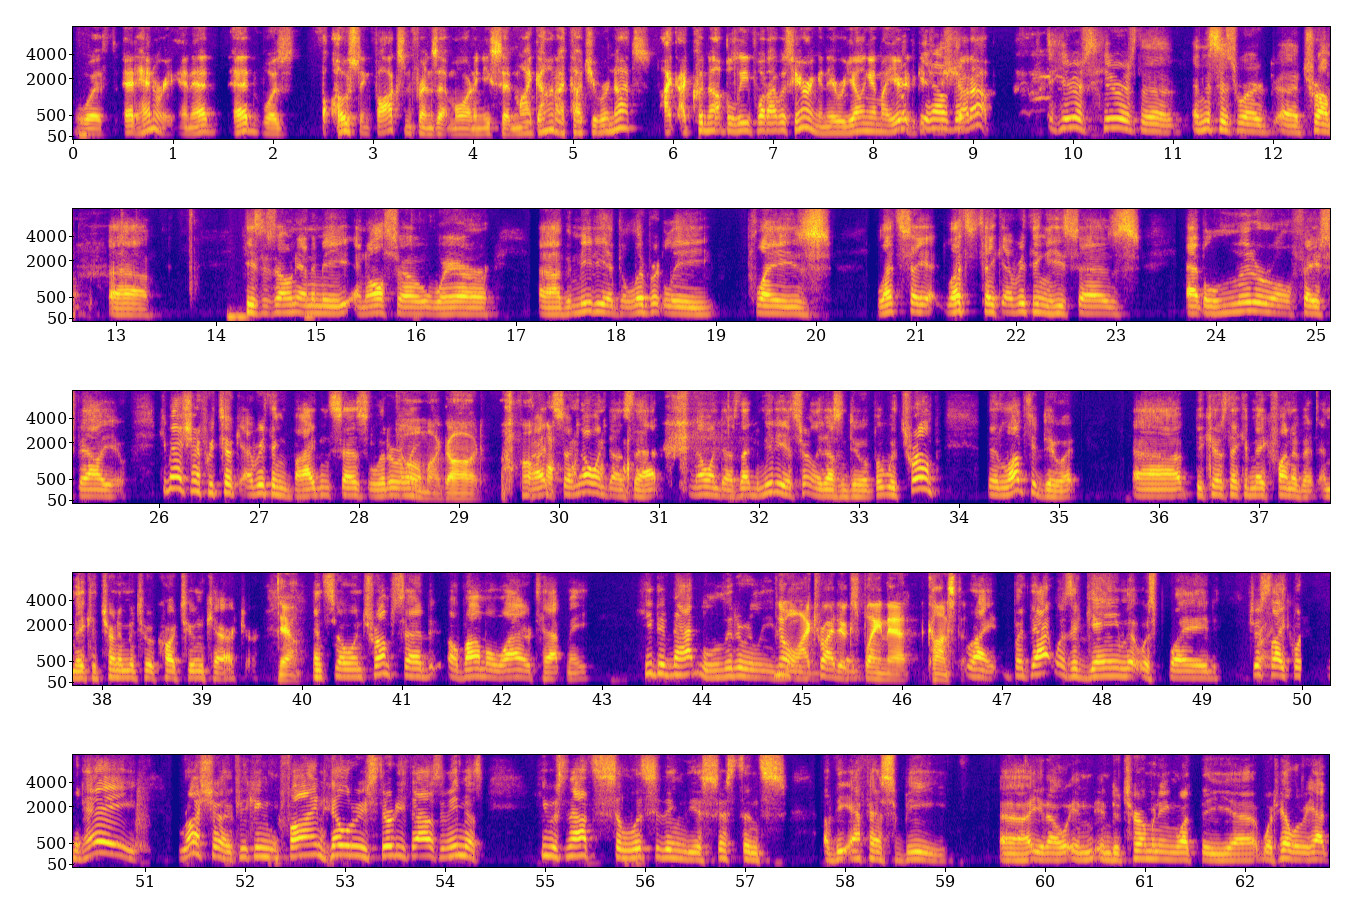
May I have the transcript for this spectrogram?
with Ed Henry, and Ed Ed was hosting Fox and Friends that morning. He said, "My God, I thought you were nuts. I, I could not believe what I was hearing, and they were yelling in my ear to get you, know, you to the, shut up." Here's here's the, and this is where uh, Trump uh, he's his own enemy, and also where uh, the media deliberately plays. Let's say, let's take everything he says at literal face value. Can you imagine if we took everything Biden says literally? Oh my God! right. So no one does that. No one does that. The media certainly doesn't do it. But with Trump, they love to do it uh, because they can make fun of it and they could turn him into a cartoon character. Yeah. And so when Trump said Obama wiretapped me, he did not literally. No, I try to explain that constantly. Right, but that was a game that was played just right. like when hey, Russia, if you can find Hillary's thirty thousand emails, he was not soliciting the assistance of the FSB, uh, you know, in in determining what the uh, what Hillary had.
